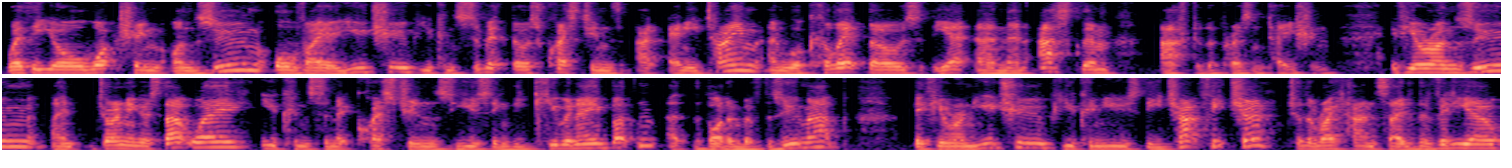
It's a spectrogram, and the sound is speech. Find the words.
whether you're watching on Zoom or via YouTube, you can submit those questions at any time and we'll collate those and then ask them after the presentation. If you're on Zoom and joining us that way, you can submit questions using the Q&A button at the bottom of the Zoom app. If you're on YouTube, you can use the chat feature to the right-hand side of the video,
